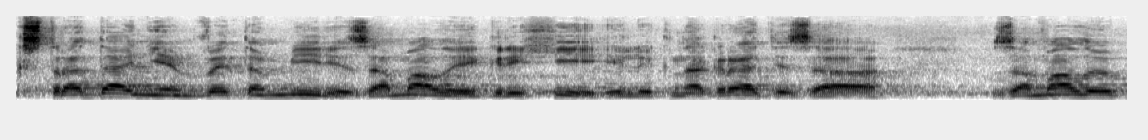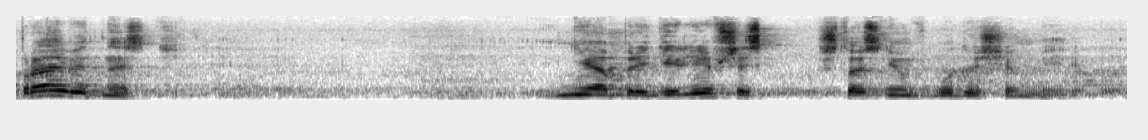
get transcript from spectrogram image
к страданиям в этом мире за малые грехи или к награде за, за малую праведность, не определившись, что с ним в будущем мире будет?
